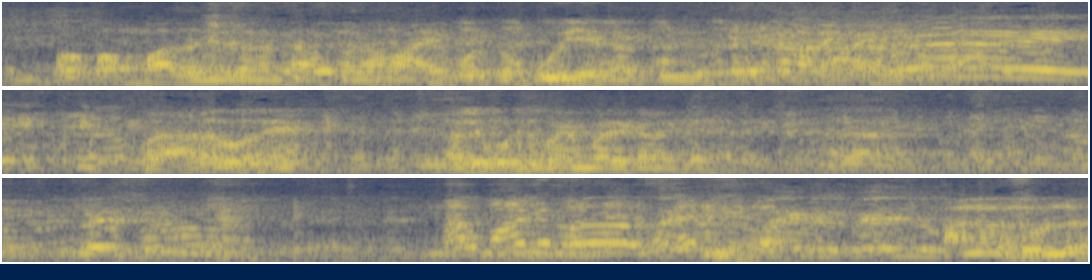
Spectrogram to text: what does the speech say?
ரொம்ப பம்மாத நிலகண்டா. அப்ப நான் வாங்கி கொடுத்த கூலிய கட்டு. இப்ப அளவுதேன் தள்ளி கொடுத்து பையன் மாதிரி கணக்கு ஹலோ சொல்லு.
